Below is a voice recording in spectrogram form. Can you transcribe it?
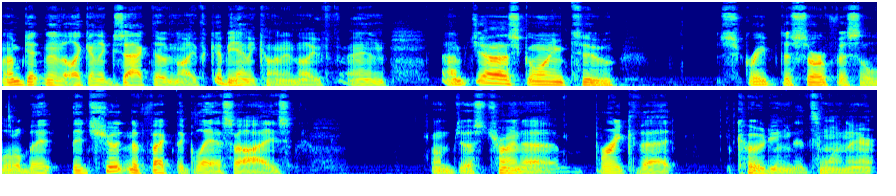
I'm getting it like an X-Acto knife. It could be any kind of knife. And I'm just going to scrape the surface a little bit. It shouldn't affect the glass eyes. I'm just trying to break that coating that's on there.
